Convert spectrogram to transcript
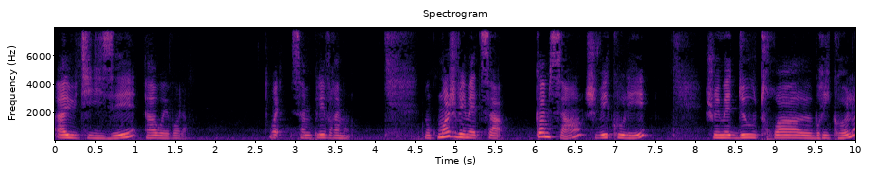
à, utiliser. Ah ouais, voilà. Ouais, ça me plaît vraiment. Donc moi, je vais mettre ça comme ça. Je vais coller. Je vais mettre deux ou trois euh, bricoles.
